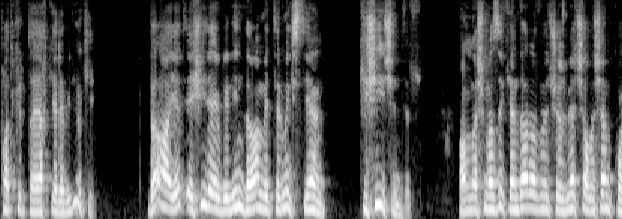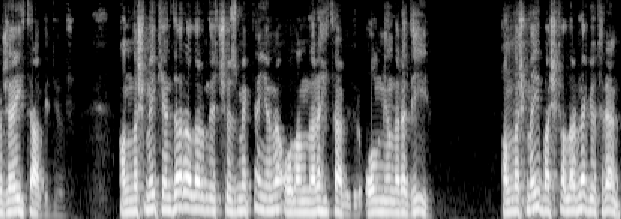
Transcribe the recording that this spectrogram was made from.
patküt dayak gelebiliyor ki? Ve ayet eşiyle evliliğini devam ettirmek isteyen kişi içindir. Anlaşmazı kendi aralarında çözmeye çalışan kocaya hitap ediyor. Anlaşmayı kendi aralarında çözmekten yana olanlara hitap ediyor, olmayanlara değil. Anlaşmayı başkalarına götüren,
